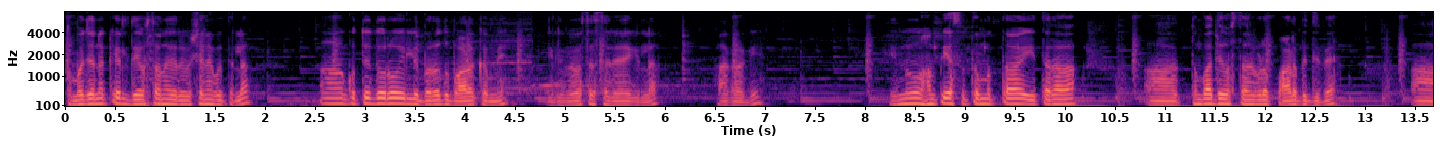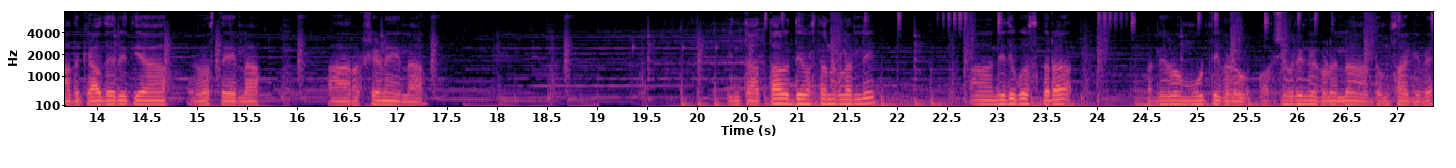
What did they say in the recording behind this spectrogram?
ತುಂಬ ಜನಕ್ಕೆ ಇಲ್ಲಿ ದೇವಸ್ಥಾನ ಇರೋ ವಿಷಯನೇ ಗೊತ್ತಿಲ್ಲ. ಗೊತ್ತಿದ್ದವರು ಇಲ್ಲಿ ಬರೋದು ಭಾಳ ಕಮ್ಮಿ. ಇಲ್ಲಿ ವ್ಯವಸ್ಥೆ ಸರಿಯಾಗಿಲ್ಲ. ಹಾಗಾಗಿ, ಇನ್ನೂ ಹಂಪಿಯ ಸುತ್ತಮುತ್ತ ಈ ಥರ ತುಂಬ ದೇವಸ್ಥಾನಗಳು ಪಾಳು ಬಿದ್ದಿವೆ. ಅದಕ್ಕೆ ಯಾವುದೇ ರೀತಿಯ ವ್ಯವಸ್ಥೆ ಇಲ್ಲ. ರಕ್ಷಣೆ ಇಲ್ಲ. ಇಂಥ ಹತ್ತಾರು ದೇವಸ್ಥಾನಗಳಲ್ಲಿ ನಿಧಿಗೋಸ್ಕರ ಅಲ್ಲಿರೋ ಮೂರ್ತಿಗಳು, ಶಿವಲಿಂಗಗಳೆಲ್ಲ ಧ್ವಂಸ ಆಗಿವೆ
